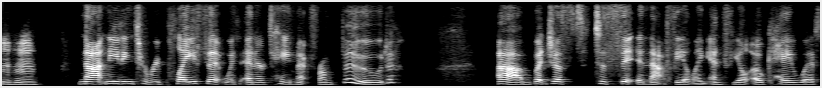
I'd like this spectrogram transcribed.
mm-hmm. Not needing to replace it with entertainment from food, um, but just to sit in that feeling and feel okay with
